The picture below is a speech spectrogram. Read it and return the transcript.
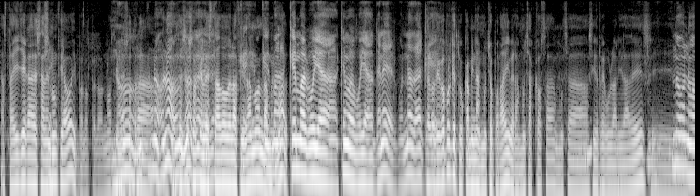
Hasta ahí llega esa denuncia hoy, pero, pero no tienes No, otra. no, no, Entonces no, eso que el eh, estado de la ciudad ¿Qué- no anda muy más, mal. ¿qué más voy a qué más voy a tener? Pues nada, que Te lo digo porque tú caminas mucho por ahí, verás muchas cosas, muchas irregularidades. Y... No, no,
